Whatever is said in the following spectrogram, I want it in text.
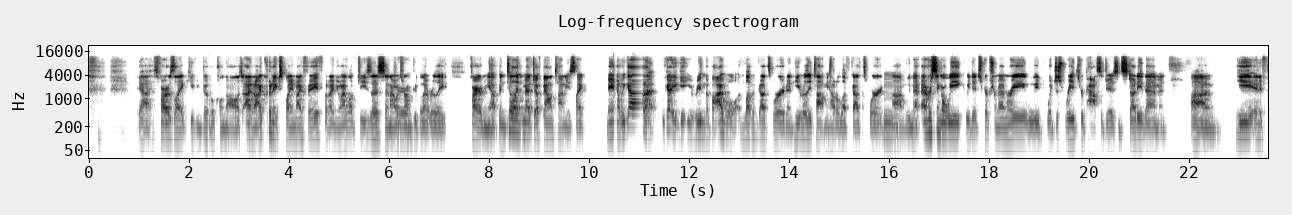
yeah, as far as like even biblical knowledge, I don't know. I couldn't explain my faith, but I knew I loved Jesus, and I was around people that really fired me up. Until I met Jeff Ballantyne, he's like, man, we gotta we gotta get you reading the Bible and loving God's word. And he really taught me how to love God's word. Mm. Um, we met every single week. We did scripture memory. We would just read through passages and study them. And um, he and if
